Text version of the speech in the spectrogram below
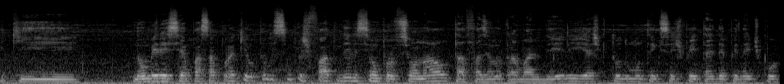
e que não merecia passar por aquilo pelo simples fato dele ser um profissional, tá fazendo o trabalho dele e acho que todo mundo tem que se respeitar independente por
